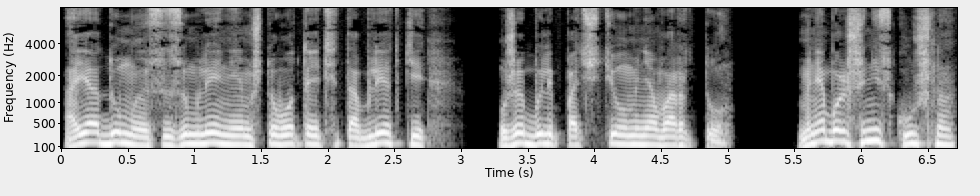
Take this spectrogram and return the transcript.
А я думаю с изумлением, что вот эти таблетки уже были почти у меня во рту. Мне больше не скучно.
